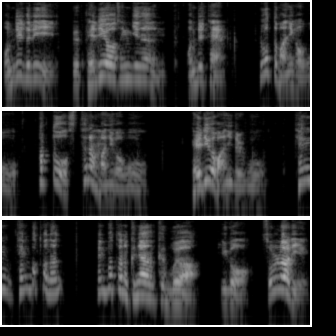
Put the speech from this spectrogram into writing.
원딜들이 그 베리어 생기는 원딜템 그것도 많이 가고 탑도 스테랑 많이 가고 베리어 많이 들고 탱 탱버터는 탱버터는 그냥 그 뭐야 이거 솔라리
